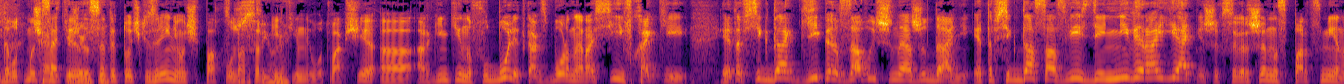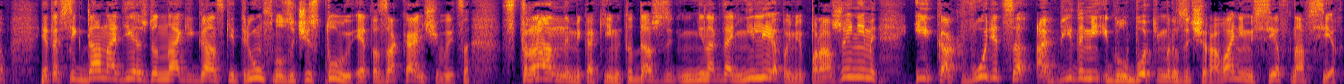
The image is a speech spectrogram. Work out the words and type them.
Да вот мы, кстати, жизни. с этой точки зрения очень похожи Спортивной. с Аргентиной. Вот вообще э, Аргентина в футболе это как сборная России России в хоккее. Это всегда гиперзавышенные ожидания. Это всегда созвездие невероятнейших совершенно спортсменов. Это всегда надежда на гигантский триумф, но зачастую это заканчивается странными какими-то, даже иногда нелепыми поражениями и, как водится, обидами и глубокими разочарованиями всех на всех.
